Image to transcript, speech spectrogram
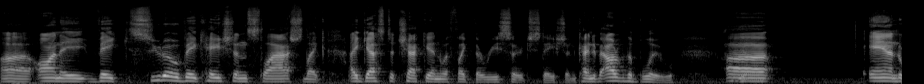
uh, on a vac- pseudo vacation slash like I guess to check in with like the research station, kind of out of the blue. Uh, yeah. And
